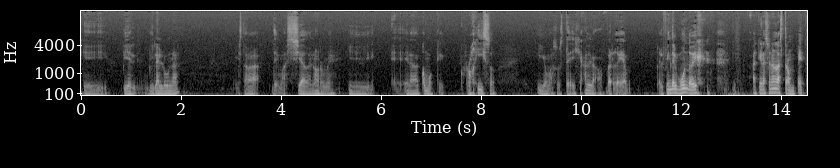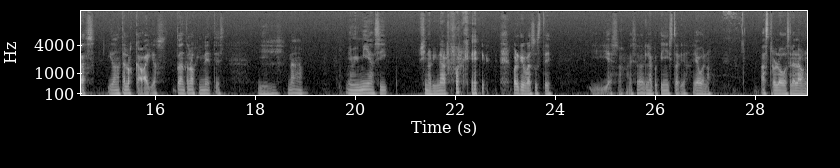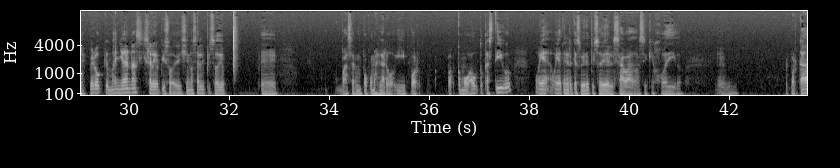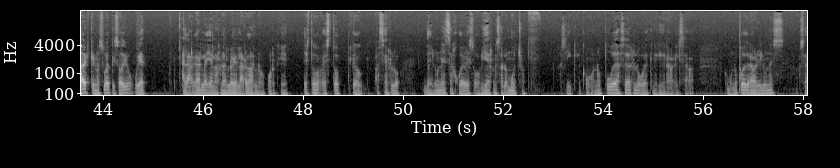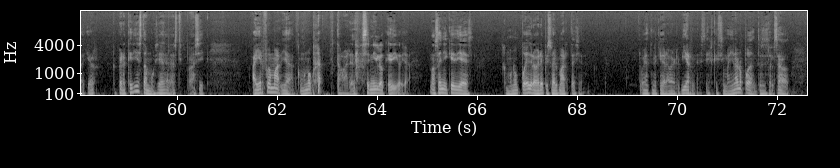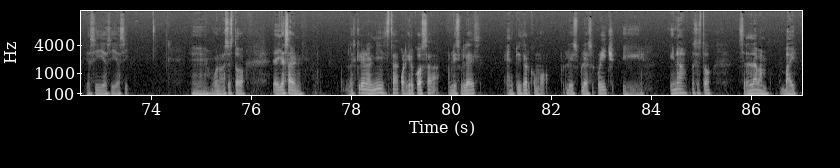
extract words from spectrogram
Y vi, el, vi la luna, estaba demasiado enorme y era como que rojizo. Y yo me asusté, dije, a la verga, ya, el fin del mundo, dije. Aquí suenan las trompetas. ¿Y dónde están los caballos? ¿Dónde están los jinetes? Y nada, me mimí así, sin orinar, porque, porque me asusté. Y eso, esa es la pequeña historia. Ya bueno, astrólogos se la lavan. Espero que mañana sí salga el episodio. Y si no sale el episodio, eh, va a ser un poco más largo. Y por, como autocastigo, voy a, voy a tener que subir el episodio del sábado. Así que jodido. Eh, por cada vez que no subo episodio, voy a alargarla y alargarlo y alargarlo. Porque esto, esto quiero hacerlo de lunes a jueves o viernes a lo mucho. Así que como no pude hacerlo, voy a tener que grabar el sábado. Como no pude grabar el lunes, o sea, ayer. Espera, ¿qué día estamos? Ya, así. Ayer fue mar, ya, como no. Puta madre, no sé ni lo que digo ya. No sé ni qué día es. Como no puede grabar el episodio el martes, ya. Voy a tener que grabar el viernes. Es que si mañana no puedo, entonces el sábado. Y así, y así, y así. bueno, eso es todo. Eh, ya saben, me escriben al Insta, cualquier cosa, Bless, en Twitter como Luis Bless Rich y, y nada, es todo. Se la lavan. Bye.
